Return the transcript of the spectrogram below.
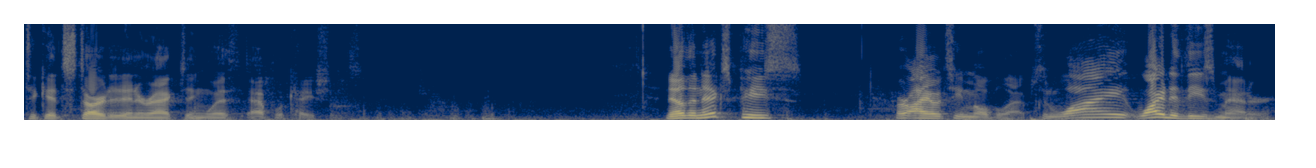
to get started interacting with applications. Now the next piece are IoT mobile apps. And why, why do these matter?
